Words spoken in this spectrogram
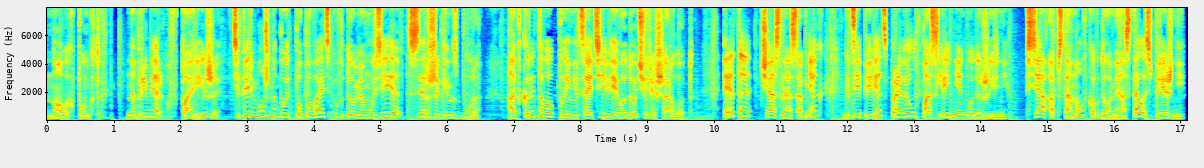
новых пунктов. Например, в Париже теперь можно будет побывать в доме музея Сержа Гинсбура, открытого по инициативе его дочери Шарлотт. Это частный особняк, где певец провел последние годы жизни. Вся обстановка в доме осталась прежней,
